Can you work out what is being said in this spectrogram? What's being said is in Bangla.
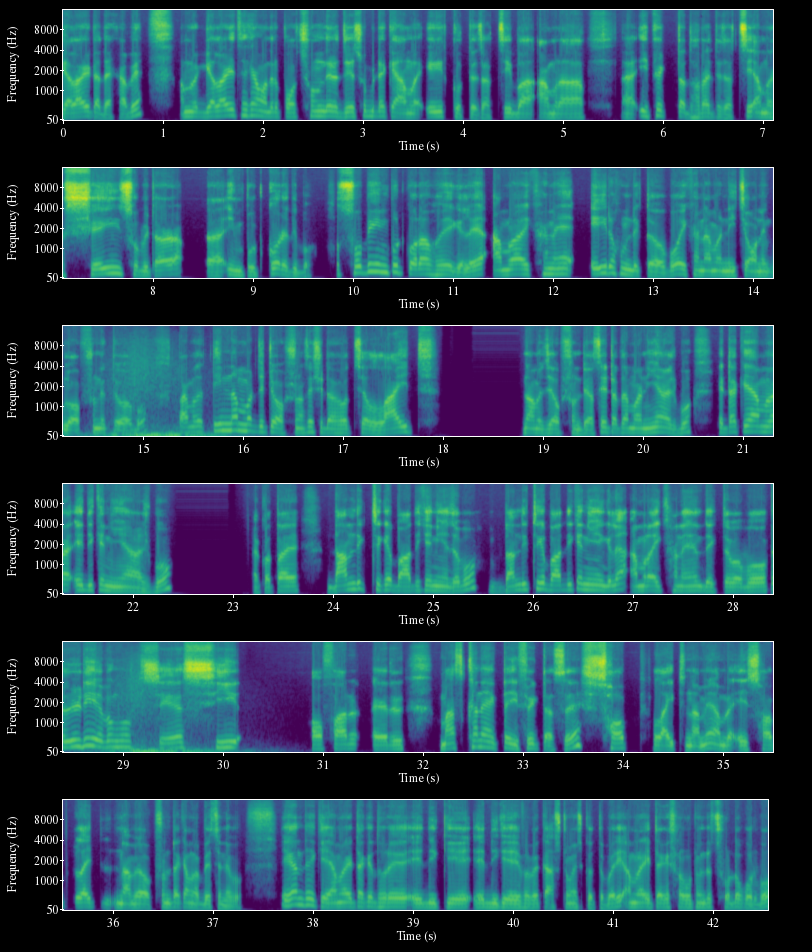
গ্যালারিটা দেখাবে। আমরা গ্যালারি থেকে আমাদের পছন্দের যে ছবিটাকে আমরা এডিট করতে চাচ্ছি বা আমরা ইফেক্টটা ধরাইতে চাচ্ছি, আমরা সেই ছবিটার ইনপুট করে দিব। ছবি ইনপুট করা হয়ে গেলে আমরা এখানে এই রকম দেখতে পাবো। এখানে আমরা নিচে অনেকগুলো অপশন দেখতে পাবো। তার মধ্যে তিন নাম্বার যেটি অপশন আছে সেটা হচ্ছে লাইট নামে যে অপশনটি আছে, এটাতে আমরা নিয়ে আসব। এটাকে আমরা এদিকে নিয়ে আসব। কথায় ডান দিক থেকে বাঁ দিকে নিয়ে যাব। ডান দিক থেকে বাঁ দিকে নিয়ে গেলে আমরা এখানে দেখতে পাবো এলডি এবং হচ্ছে সি অফার এর মাঝখানে একটা ইফেক্ট আছে সফট লাইট নামে। আমরা এই সফট লাইট নামে অপশনটাকে আমরা বেছে নেব। এখান থেকে আমরা এটাকে ধরে এদিকে এদিকে এভাবে কাস্টমাইজ করতে পারি। আমরা এটাকে সর্বপ্রথম ছোট করব।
